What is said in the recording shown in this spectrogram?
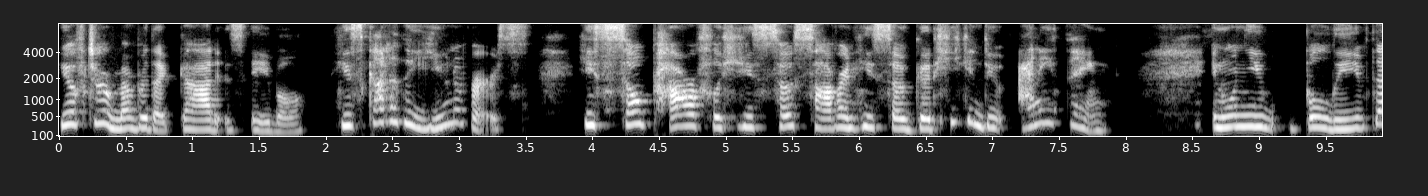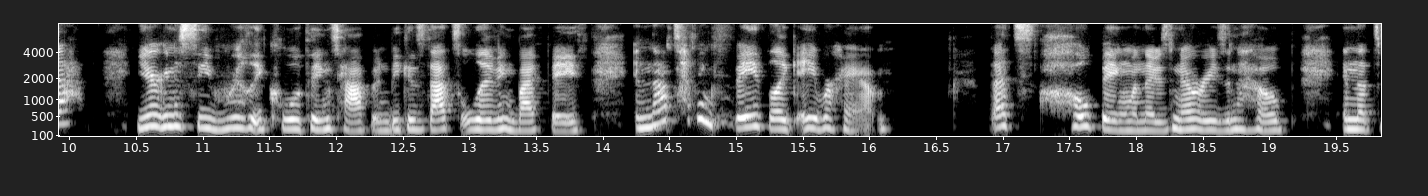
you have to remember that God is able. He's God of the universe. He's so powerful. He's so sovereign. He's so good. He can do anything. And when you believe that, you're going to see really cool things happen because that's living by faith. And that's having faith like Abraham. That's hoping when there's no reason to hope. And that's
